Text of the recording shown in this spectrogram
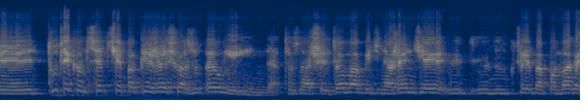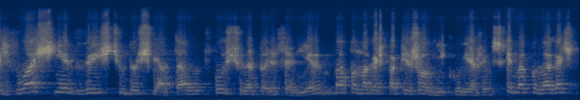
Y, tutaj koncepcja papieża jest chyba zupełnie inna. To znaczy, to ma być narzędzie, y, y, które ma pomagać właśnie w wyjściu do świata, w pójściu na peryferię. Ma pomagać papieżowi kuria rzymskiej, ma pomagać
